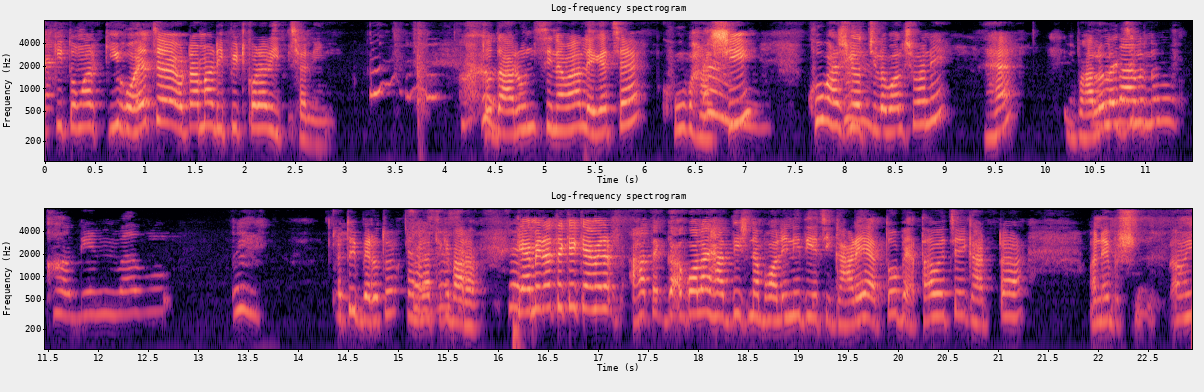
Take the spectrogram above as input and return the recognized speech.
একই তোমার কি হয়েছে ওটা আমার রিপিট করার ইচ্ছা নেই। তো দারুণ সিনেমা লেগেছে খুব হাসি খুব হাসি হচ্ছিল বল সোয়ানি হ্যাঁ ভালো লাগছিল না? খগেন বাবু তুই বেরোতো ক্যামেরা থেকে বাড়া। ক্যামেরা থেকে ক্যামেরা হাতে গলায় হাত দিস না ভলিনি দিয়েছি। ঘাড়ে এত ব্যথা হয়েছে এই ঘাটটা। মানে আমি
